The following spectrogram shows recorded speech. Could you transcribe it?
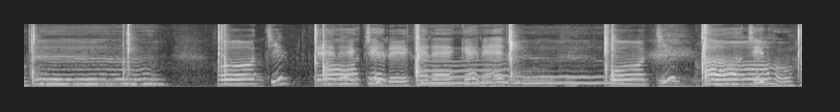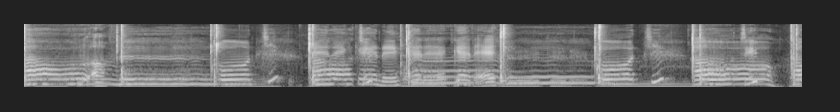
おふー。ほちてれけれてれけれふーほちほちほおふーほちてれけれてれけれふーほちほちほ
